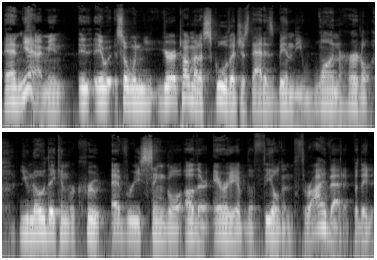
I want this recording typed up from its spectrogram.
And yeah, I mean, it, it, so when you're talking about a school that just that has been the one hurdle, you know they can recruit every single other area of the field and thrive at it. But they,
